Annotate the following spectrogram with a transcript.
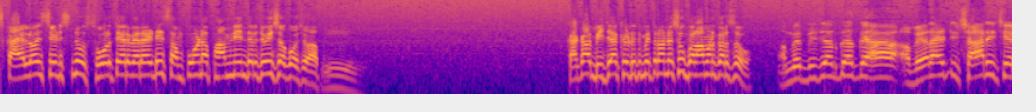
સ્કાયલોન સીડ્સનું સોળ તેર વેરાયટી સંપૂર્ણ ફાર્મની અંદર જોઈ શકો છો આપ. કાકા બીજા ખેડૂત મિત્રોને શું ભલામણ કરશો? અમે બીજા કે આ વેરાયટી સારી છે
